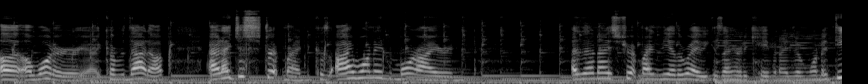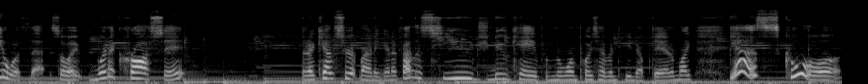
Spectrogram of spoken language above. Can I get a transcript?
a, a water area. I covered that up, and I just strip mined because I wanted more iron. And then I strip mined the other way because I heard a cave and I didn't want to deal with that. So I went across it and I kept strip mining, and I found this huge new cave from the 1.17 update. And I'm like, yeah, this is cool.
